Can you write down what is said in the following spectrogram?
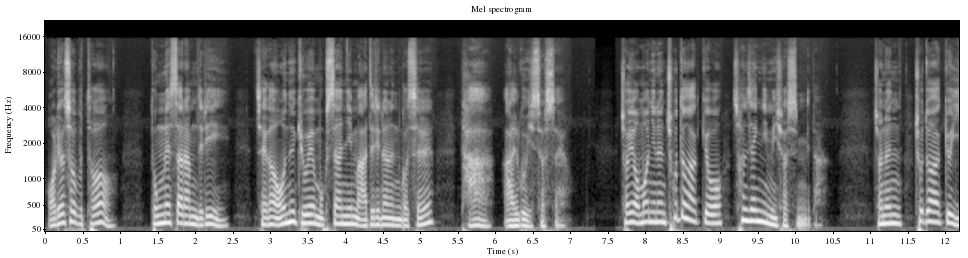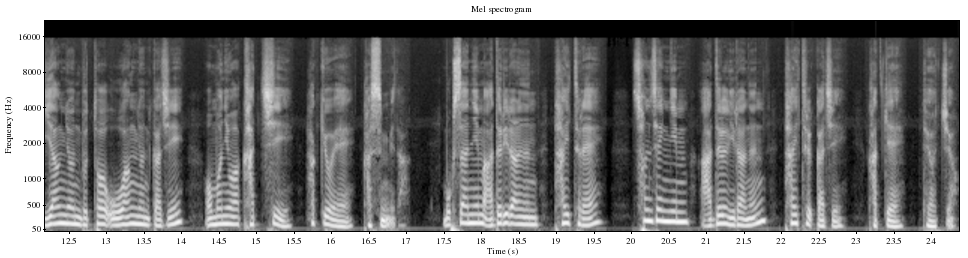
어려서부터 동네 사람들이 제가 어느 교회 목사님 아들이라는 것을 다 알고 있었어요. 저희 어머니는 초등학교 선생님이셨습니다. 저는 초등학교 2학년부터 5학년까지 어머니와 같이 학교에 갔습니다. 목사님 아들이라는 타이틀에 선생님 아들이라는 타이틀까지 갖게 되었죠.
